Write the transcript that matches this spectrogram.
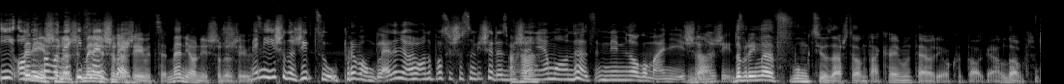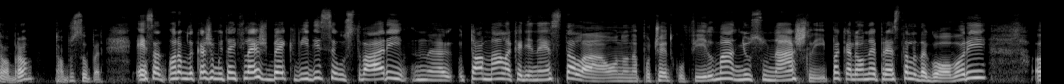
I onda meni imamo išao na, neki meni je išao na živce. Meni on išao na živce. Meni je išao na živcu u prvom gledanju, a onda posle što sam više razmišljala njemu, onda mi je mnogo manje išao na živcu. Dobro, ima funkciju zašto je on takav, imam teoriju oko toga, ali dobro. Dobro, dobro, super. E sad moram da kažemo i taj flashback vidi se u stvari ta mala kad je nestala ono na početku filma, nju su našli ipak, ali ona je prestala da govori. Uh,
